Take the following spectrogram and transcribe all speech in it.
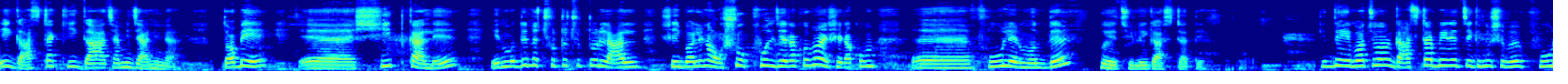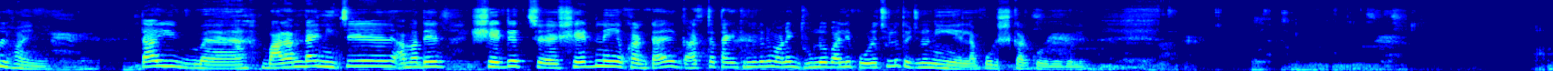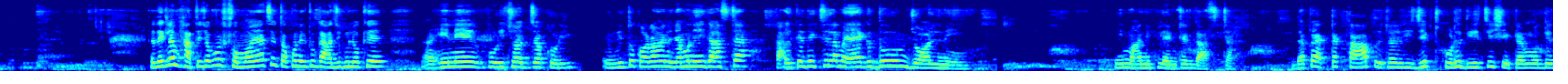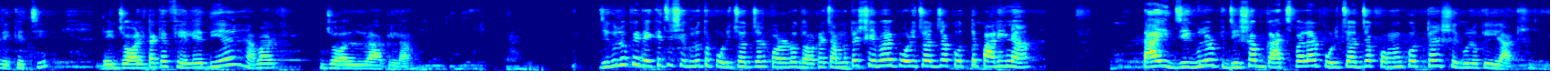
এই গাছটা কি গাছ আমি জানি না। তবে শীতকালে এর মধ্যে না ছোট ছোট লাল, সেই বলে না অশোক ফুল যেরকম হয়, সেরকম ফুল এর মধ্যে হয়েছিল এই গাছটাতে। কিন্তু এবছর গাছটা বেড়েছে, কিন্তু সেভাবে ফুল হয়নি। তাই বারান্দায় নিচে আমাদের শেডের, শেড নেই ওখানটায়, গাছটা থাকে, কিন্তু দেখলাম অনেক ধুলো বালি পড়েছিল, তো ওই জন্য নিয়ে এলাম, পরিষ্কার করব বলে। তা দেখলাম হাতে যখন সময় আছে তখন একটু গাছগুলোকে এনে পরিচর্যা করি। এমনি তো করা হয় না। যেমন এই গাছটা কালকে দেখছিলাম একদম জল নেই। এই মানি প্ল্যান্টের গাছটা। দেখো একটা কাপ এটা রিজেক্ট করে দিয়েছি, সেটার মধ্যে রেখেছি। তো এই জলটাকে ফেলে দিয়ে আবার জল রাখলাম। যেগুলোকে রেখেছি সেগুলো তো পরিচর্যার করারও দরকার আছে। আমরা তো সেভাবে পরিচর্যা করতে পারি না। তাই যেগুলোর, যেসব গাছপালার পরিচর্যা কম করতে হয় সেগুলোকেই রাখি।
